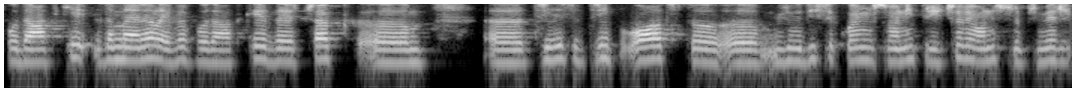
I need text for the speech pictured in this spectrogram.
podatke, za mene lepe podatke, da je čak um, 33% ljudi sa kojima su oni pričali, oni su, na primjer,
